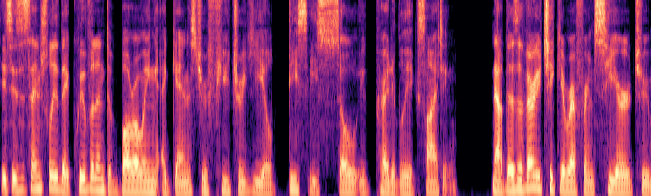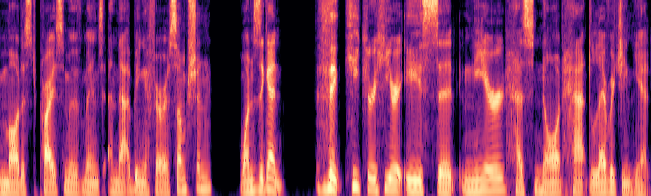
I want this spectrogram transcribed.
This is essentially the equivalent of borrowing against your future yield. This is so incredibly exciting. Now, there's a very cheeky reference here to modest price movements and that being a fair assumption. Once again, the kicker here is that Near has not had leveraging yet.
